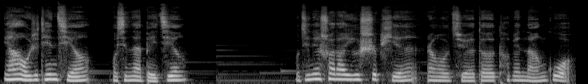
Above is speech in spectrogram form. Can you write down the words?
你好，我是天晴，我现在北京。我今天刷到一个视频，让我觉得特别难过，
